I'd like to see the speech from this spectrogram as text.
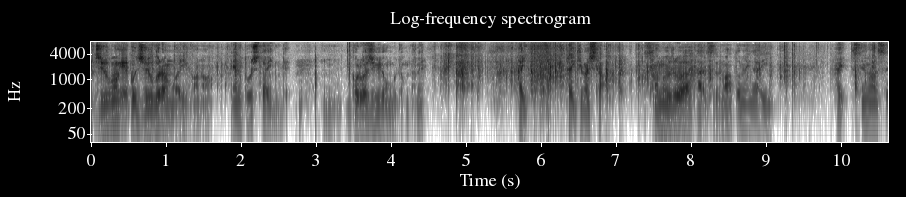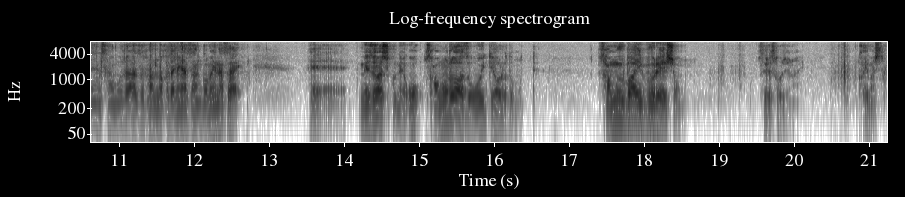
自分は結構 10g がいいかな。遠投したいんで、うん、これは 14g だね。はい。はい来ました。サムルアーズまとめがいい。はいすいません。サムルアーズファンの方皆さんごめんなさい。えー、珍しくねおサムルアーズ置いてあると思って。サムバイブレーション。釣れそうじゃない。買いました。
